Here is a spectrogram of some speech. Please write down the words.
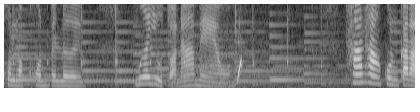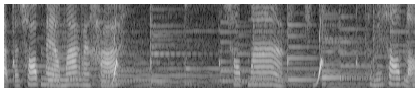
คนละคนไปเลย เมื่ออยู่ต่อหน้าแมวถ้าทางคุณกาลัดจะชอบแมวมากนะคะ ชอบมาก เธอไม่ชอบเหรอ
